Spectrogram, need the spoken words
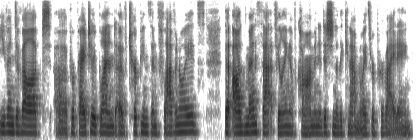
even developed a proprietary blend of terpenes and flavonoids that augments that feeling of calm in addition to the cannabinoids we're providing.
